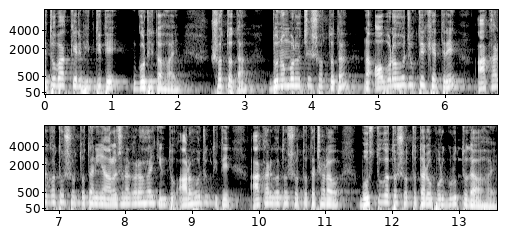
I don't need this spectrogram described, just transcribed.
হেতুবাক্যের ভিত্তিতে গঠিত হয়। সত্যতা দু নম্বর হচ্ছে সত্যতা। না, অবরোহ যুক্তির ক্ষেত্রে আকারগত সত্যতা নিয়ে আলোচনা করা হয়, কিন্তু আরোহ যুক্তিতে আকারগত সত্যতা ছাড়াও বস্তুগত সত্যতার উপর গুরুত্ব দেওয়া হয়।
